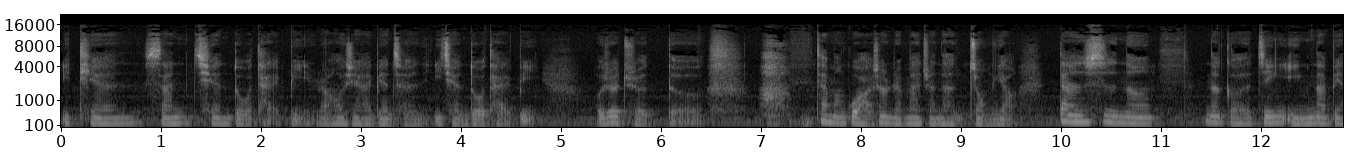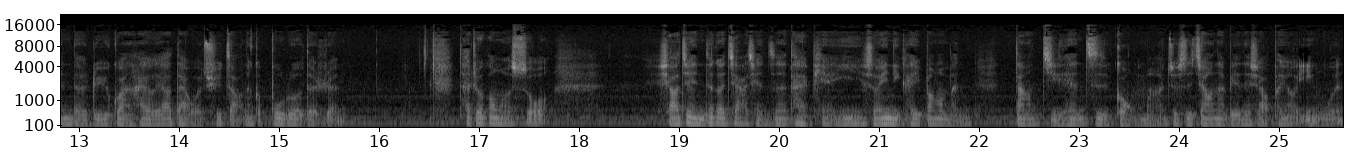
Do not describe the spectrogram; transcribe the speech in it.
一天三千多台币，然后现在变成一千多台币。我就觉得，在蒙古好像人脉真的很重要。但是呢，那个经营那边的旅馆，还有要带我去找那个部落的人，他就跟我说：“小姐，你这个价钱真的太便宜，所以你可以帮我们当几天志工嘛，就是教那边的小朋友英文，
